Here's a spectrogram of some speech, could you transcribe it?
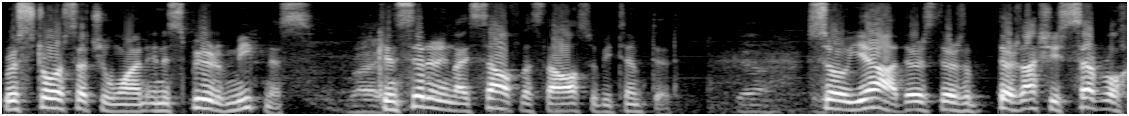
restore such a one in a spirit of meekness, Right. considering thyself, lest thou also be tempted. Yeah. So yeah, there's there's a there's actually several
